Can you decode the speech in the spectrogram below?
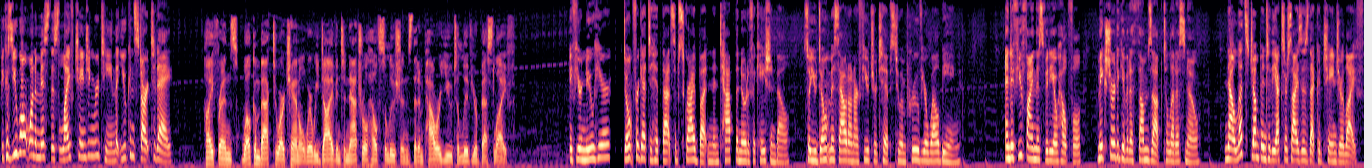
because you won't want to miss this life-changing routine that you can start today. Hi friends, welcome back to our channel where we dive into natural health solutions that empower you to live your best life. If you're new here, don't forget to hit that subscribe button and tap the notification bell so you don't miss out on our future tips to improve your well-being. And if you find this video helpful, make sure to give it a thumbs up to let us know. Now let's jump into the exercises that could change your life.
